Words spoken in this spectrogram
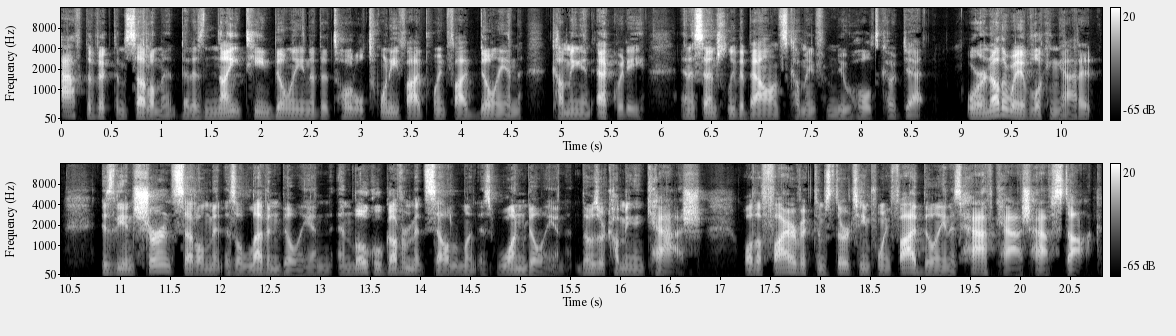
half the victim settlement, that is 19 billion of the total 25.5 billion coming in equity, and essentially the balance coming from new holdco debt. Or another way of looking at it is the insurance settlement is 11 billion and local government settlement is 1 billion. Those are coming in cash, while the fire victims 13.5 billion is half cash, half stock.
